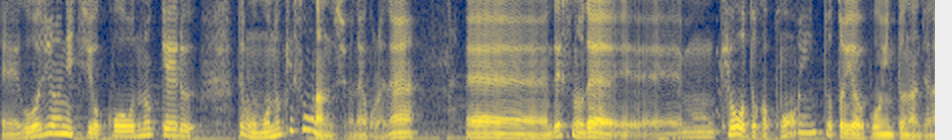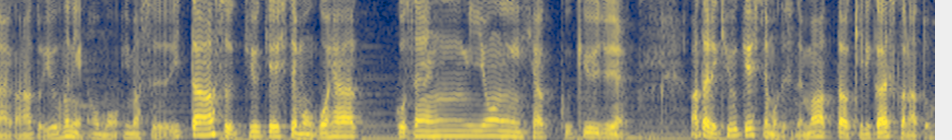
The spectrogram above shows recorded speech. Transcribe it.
えー、50日をこう抜ける。でももう抜けそうなんですよね、これね。えー、ですので、えー、今日とかポイントといえばポイントなんじゃないかなというふうに思います。一旦明日休憩しても5490円あたり休憩してもですね、また切り返すかなと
